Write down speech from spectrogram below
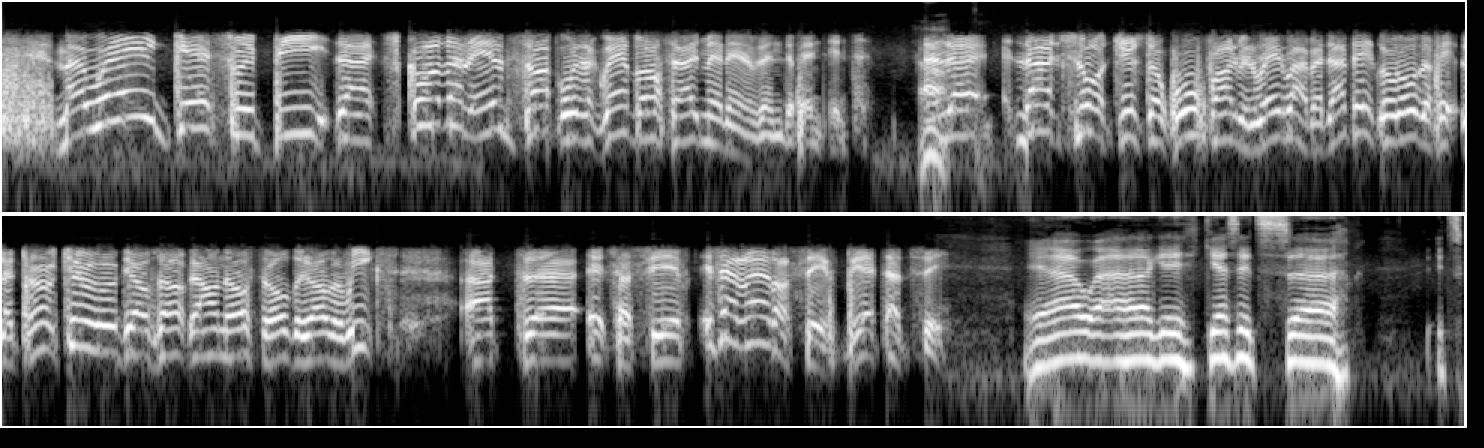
My wild guess would be that Scotland ends up with a great independence. And uh, that's not just a whole farming railway, but I think the road the Turkey road deals up down the all the other weeks. At uh, it's a safe, it's a rather safe bet, I'd say. Yeah, well, I guess it's uh, it's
